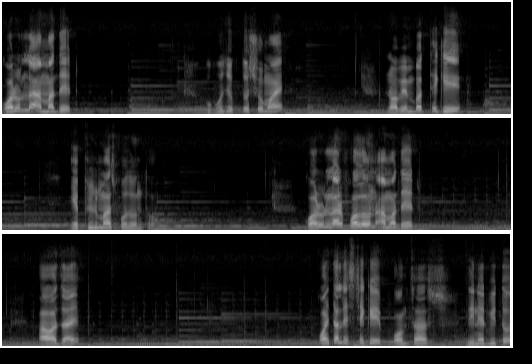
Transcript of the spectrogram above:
করল্লা আমাদের উপযুক্ত সময় নভেম্বর থেকে এপ্রিল মাস পর্যন্ত। করল্লার ফলন আমাদের পাওয়া যায়। পঁয়তাল্লিশ থেকে পঞ্চাশ দিনের ভিতর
